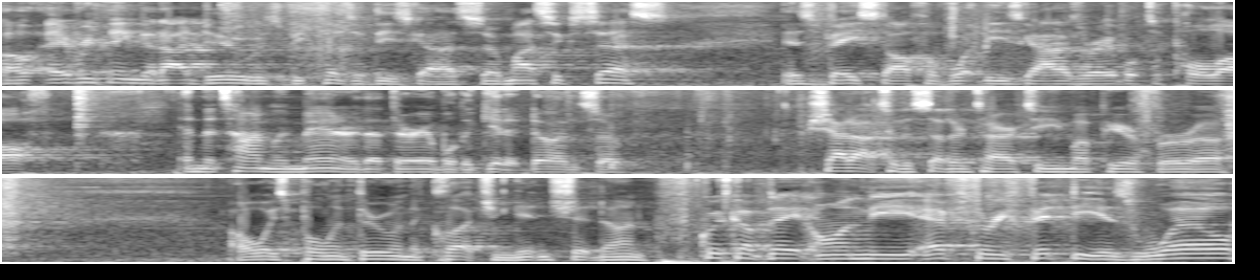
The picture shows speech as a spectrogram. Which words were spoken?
uh, everything that I do is because of these guys. So my success is based off of what these guys are able to pull off in the timely manner that they're able to get it done. So shout out to the Southern Tire team up here for, uh, always pulling through in the clutch and getting shit done. Quick update on the F350 as well.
